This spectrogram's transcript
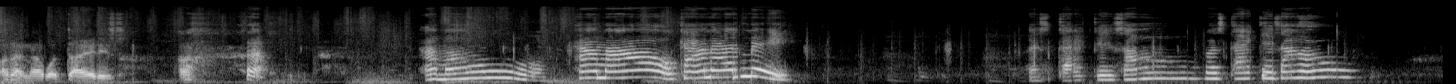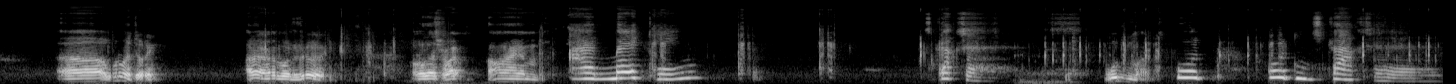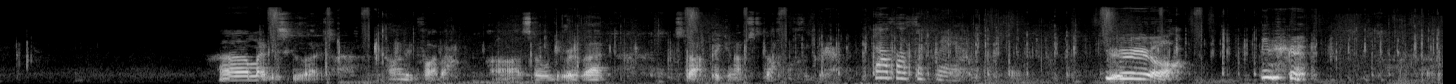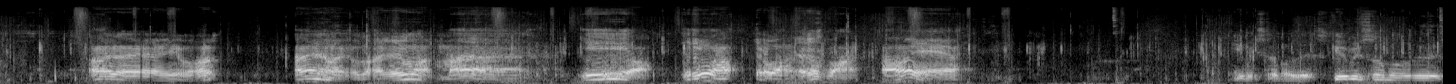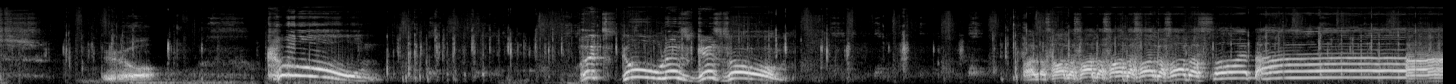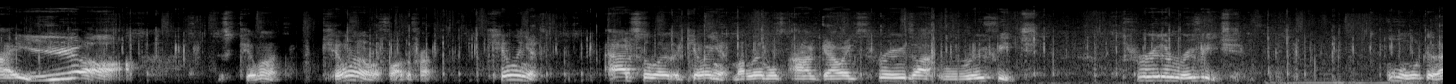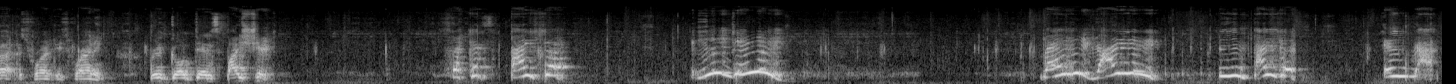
I don't know what day it is. Come on. Come on. Come at me. Let's take this on. Let's take this on. uh, what am I doing? I don't remember what I'm doing. Oh, that's right. I am. I'm making structures. Wooden one. Wood, wooden structures. Uh, maybe skills those. I need fibre. Uh, so we'll get rid of that. Start picking up stuff off the ground. Top off the ground. Yeah. I know you want. I know you want. You want mine. Yeah. Yeah. You want this one. Oh yeah. Give me some of this. Give me some of this. Yeah. Come on. Let's go. Let's get some. Fiber, fiber, fiber, fiber, fiber, fiber, fiber. Ah, yeah. Just killing it. Killing it the fiber front. Killing it. Absolutely killing it. My levels are going through the roofage. Through the roofage. Oh, look at that. It's, rain- it's raining. We're in a goddamn spaceship. Frickin' spaceship! You did it! Lady! This is spaceship! It's right.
